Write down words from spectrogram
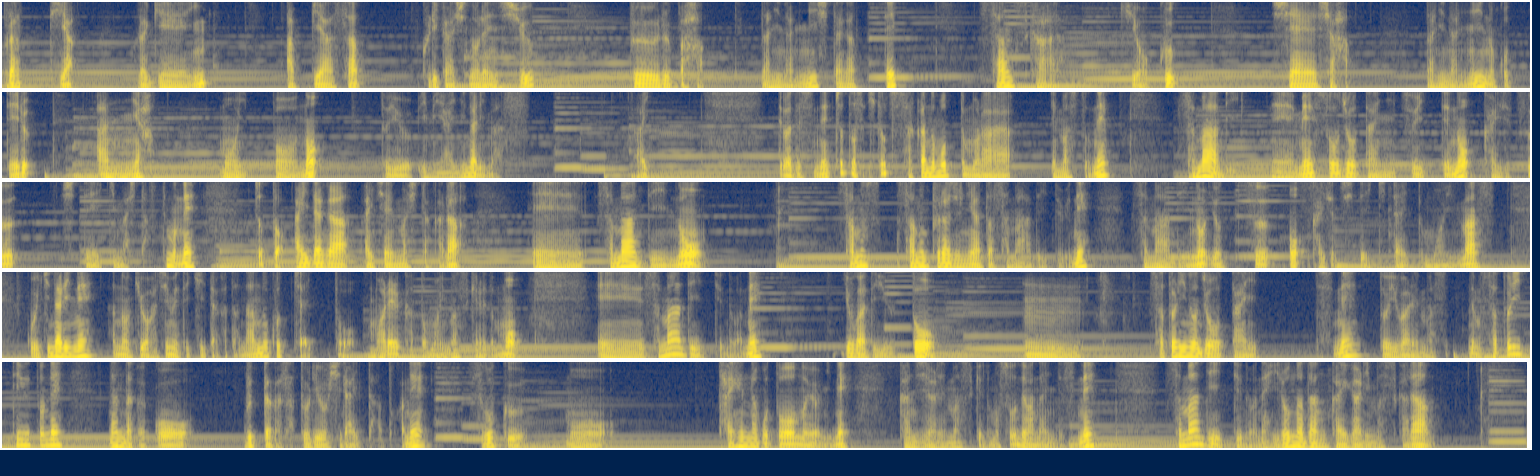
プラッティア。これは原因。アッピアサ。繰り返しの練習。プールバハ。何々に従って。サンスカーラ。記憶。シェーシャハ。何々に残っている。アンニャハ。もう一方のという意味合いになります。はい。ではですねちょっと一つ遡ってもらえますとねサマーディ、えー、瞑想状態についての解説していきました。でもねちょっと間が空いちゃいましたから、えー、サマーディのサムサムプラジュニアタサマーディというねサマーディの4つを解説していきたいと思います。こういきなりねあの今日初めて聞いた方何のこっちゃいと思われるかと思いますけれども、えー、サマーディっていうのはねヨガで言うとうん悟りの状態ですねと言われますでも悟りっていうとねなんだかこうブッダが悟りを開いたとかねすごくもう大変なことのようにね感じられますけどもそうではないんですね。サマーディっていうのはねいろんな段階がありますから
